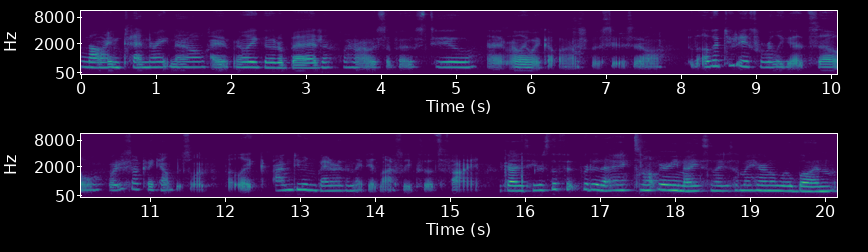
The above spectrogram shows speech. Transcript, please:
9 10 right now. I didn't really go to bed when I was supposed to. I didn't really wake up when I was supposed to, so the other two days were really good, so we're just not gonna count this one. But like, I'm doing better than I did last week, so it's fine. Guys, here's the fit for today. It's not very nice, and I just have my hair in a little bun,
